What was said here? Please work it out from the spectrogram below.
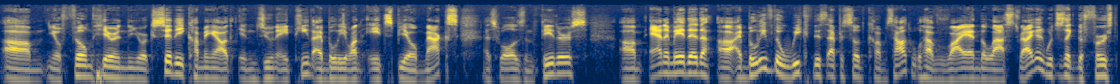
Um, you know, filmed here in New York City, coming out in June 18th, I believe, on HBO Max as well as in theaters. Um, animated, uh, I believe the week this episode comes out, we'll have Raya and the Last Dragon, which is like the first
